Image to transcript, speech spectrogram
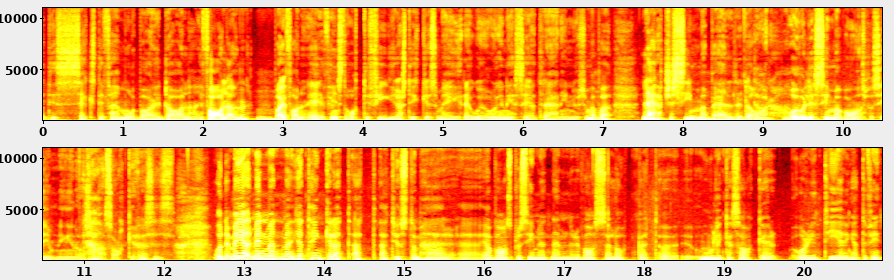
till 65 år bara i Dalarna, i Falun, Mm. bara i Falun är, finns det 84 stycken som är i organiserad träning nu. Som har Mm. bara lärt sig simma på äldre dagar. Ja. Och vill simma Vansbrosimningen och sådana saker. Precis. Och det, men, jag, men, men, men jag tänker att, att, att just de här, eh, ja, Vansbrosimningen nämner du, Vasaloppet, och, Mm. olika saker, orientering, att det finns,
